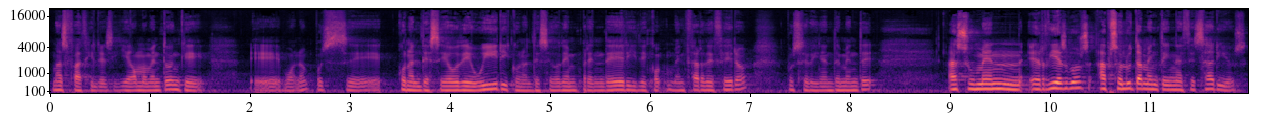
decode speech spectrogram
más fáciles y llega un momento en que, eh, bueno, pues con el deseo de huir y con el deseo de emprender y de comenzar de cero, pues evidentemente asumen riesgos absolutamente innecesarios.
